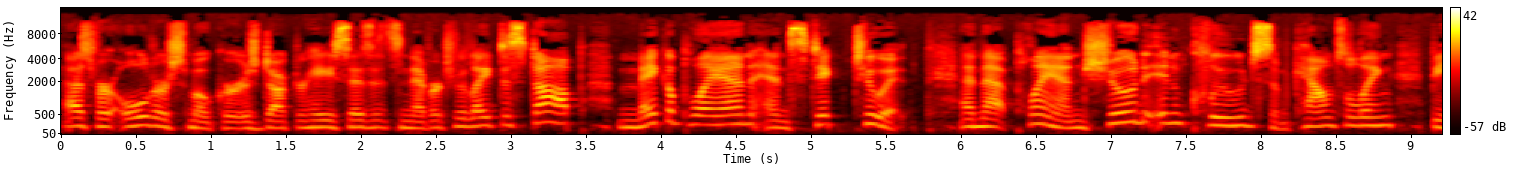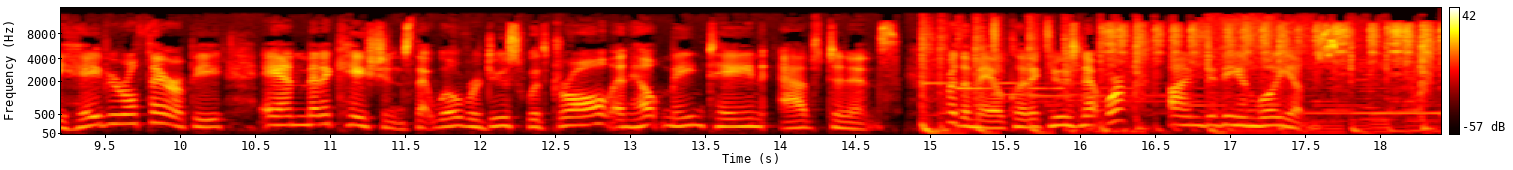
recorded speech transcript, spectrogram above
As for older smokers, Dr. Hayes says it's never too late to stop. Make a plan and stick to it. And that plan should include some counseling, behavioral therapy, and medications that will reduce withdrawal and help maintain abstinence. For the Mayo Clinic News Network, I'm Vivian Williams.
